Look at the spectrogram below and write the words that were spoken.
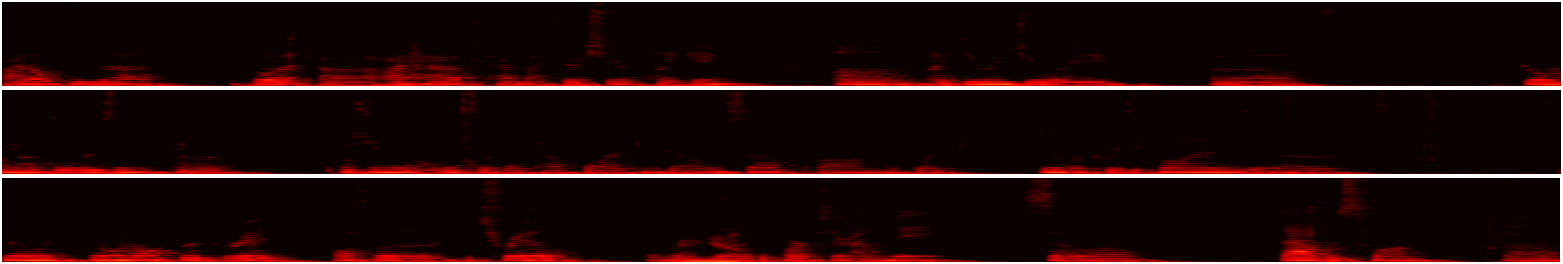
I don't do that, but uh, I have had my fair share of hiking. Um, I do enjoy uh, going outdoors and kind of like pushing the limits of like how far I can go and stuff. Um, with like doing like crazy climbs and uh, going going off the grid, off the, the trail and like the, the parks around me. So uh, that was fun. Uh,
